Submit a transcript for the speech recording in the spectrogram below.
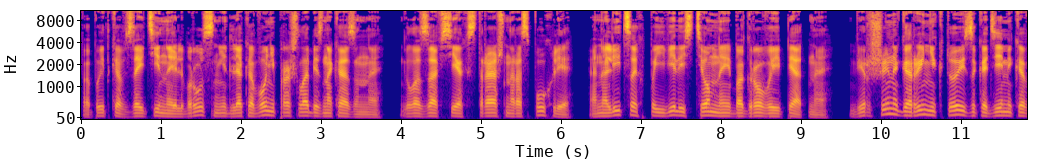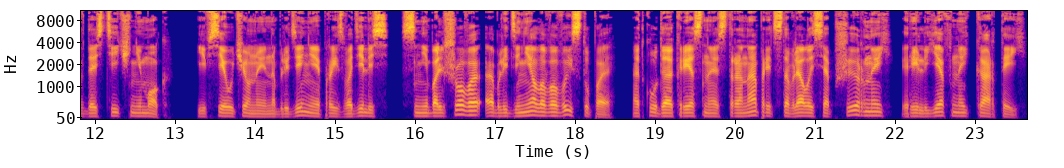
Попытка взойти на Эльбрус ни для кого не прошла безнаказанно. Глаза всех страшно распухли, а на лицах появились темные багровые пятна. Вершины горы никто из академиков достичь не мог, и все ученые наблюдения производились с небольшого обледенелого выступа, откуда окрестная страна представлялась обширной рельефной картой.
